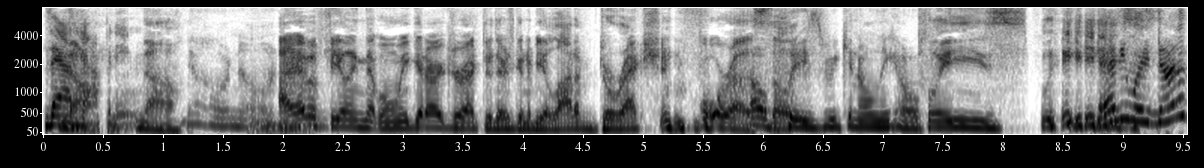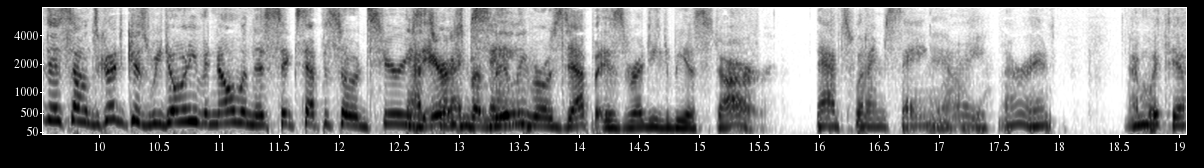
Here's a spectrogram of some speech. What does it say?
that No, happening. No. No, no, no. I have a feeling that when we get our director, there's going to be a lot of direction for us. Oh, so please, we can only hope. please, please. Anyway, none of this sounds good because we don't even know when this six episode series That's airs. But saying. Lily Rose Depp is ready to be a star. That's what I'm saying, Lori. All right. I'm with you.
